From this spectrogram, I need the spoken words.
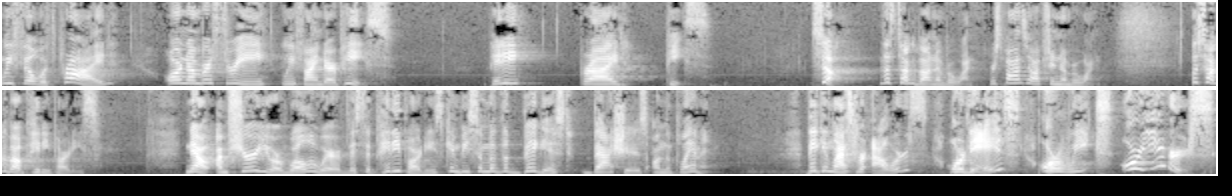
we fill with pride. Or number three, we find our peace. Pity, pride, peace. So, let's talk about number one. Response option number one. Let's talk about pity parties. Now, I'm sure you are well aware of this that pity parties can be some of the biggest bashes on the planet. They can last for hours, or days, or weeks, or years.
